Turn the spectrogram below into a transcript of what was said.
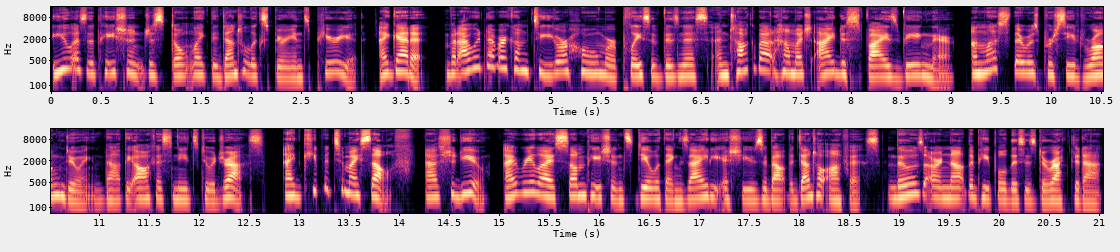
You, as the patient, just don't like the dental experience, period. I get it. But I would never come to your home or place of business and talk about how much I despise being there, unless there was perceived wrongdoing that the office needs to address. I'd keep it to myself, as should you. I realize some patients deal with anxiety issues about the dental office. Those are not the people this is directed at.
